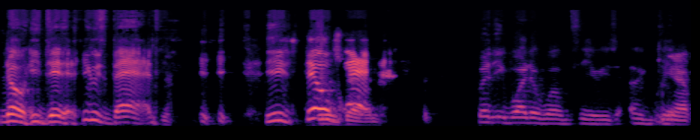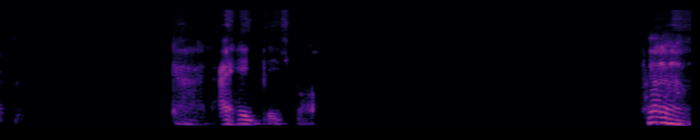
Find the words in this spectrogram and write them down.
No, he did it. He was bad. He's He still was bad, bad. but he won a World Series again. Yeah. God, I hate baseball. Um,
